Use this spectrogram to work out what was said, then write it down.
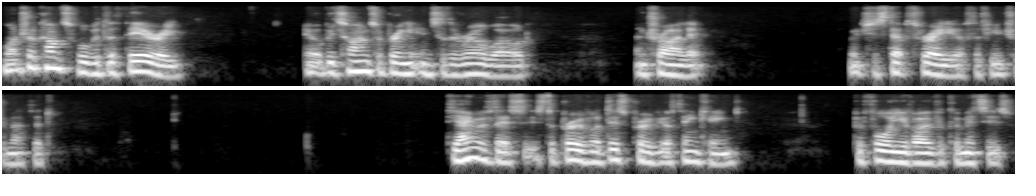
Once you're comfortable with the theory, it will be time to bring it into the real world and trial it, which is step three of the future method. The aim of this is to prove or disprove your thinking before you've overcommitted.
